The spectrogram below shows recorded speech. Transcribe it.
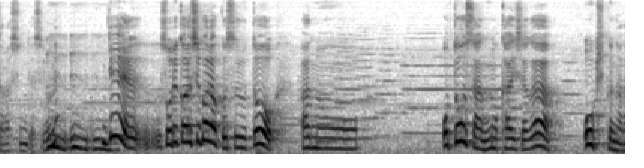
たらしいんですようんうね。んうん、でそれからしばらくするとあのお父さんの会社が大きくなっ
